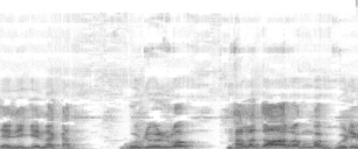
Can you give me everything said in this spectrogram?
జరిగిన కథ గూడూరులో నలజారమ్మ గుడి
